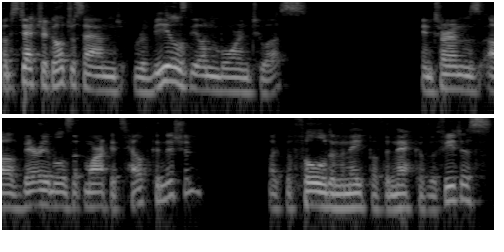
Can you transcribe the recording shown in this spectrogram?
obstetric ultrasound reveals the unborn to us in terms of variables that mark its health condition, like the fold in the nape of the neck of the fetus.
